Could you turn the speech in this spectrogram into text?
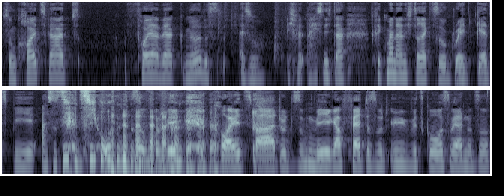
so ein Kreuzwert Feuerwerk, ne, das, also, ich weiß nicht, da kriegt man da nicht direkt so Great Gatsby-Assoziationen, so von wegen Kreuzfahrt und so mega fett, das wird übelst groß werden und so.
